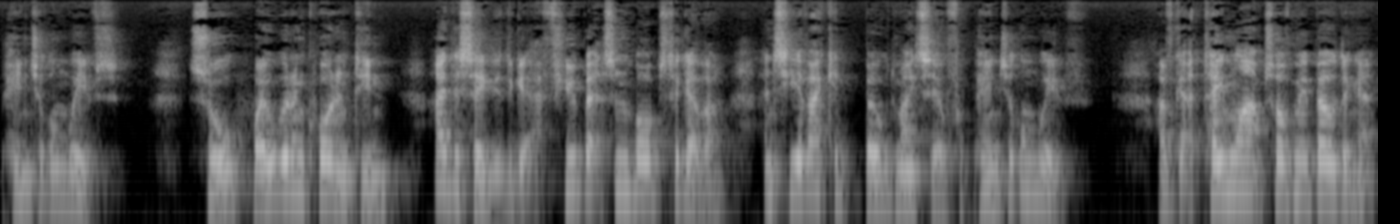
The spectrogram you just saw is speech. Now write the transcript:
pendulum waves. So, while we're in quarantine, I decided to get a few bits and bobs together and see if I could build myself a pendulum wave. I've got a time lapse of me building it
